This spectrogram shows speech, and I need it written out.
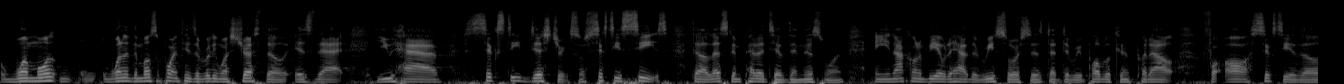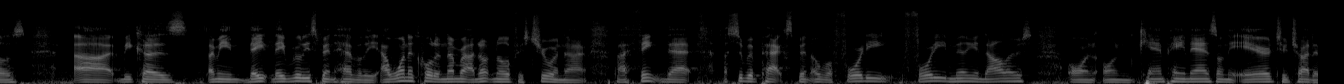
one more one of the most important things I really want to stress though is that you have 60 districts or 60 seats that are less competitive than this one and you're not going to be able to have the resources that the Republicans put out for all 60 of those uh, because I mean they, they really spent heavily. I want to quote a number. I don't know if it's true or not, but I think that a super PAC spent over 40, 40 million dollars on on campaign ads on the air to try to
